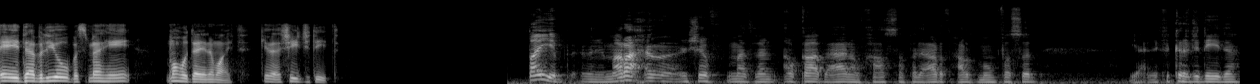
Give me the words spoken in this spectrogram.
AEW بس ما هي ما هو داينامايت كذا شيء جديد. طيب يعني ما راح نشوف مثلا ألقاب عالم خاصة في العرض عرض منفصل يعني فكرة جديدة.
